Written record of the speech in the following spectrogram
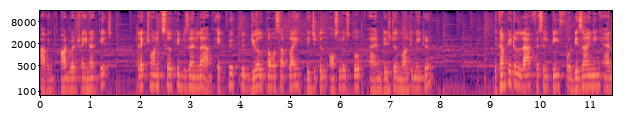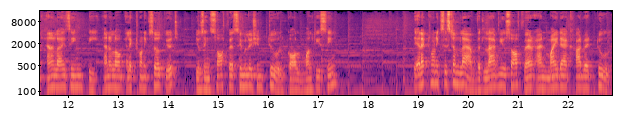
having hardware trainer kits, electronic circuit design lab equipped with dual power supply, digital oscilloscope and digital multimeter, the computer lab facility for designing and analyzing the analog electronic circuits using software simulation tool called Multisim, the Electronic System Lab with LabVIEW software and myDAQ hardware tool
